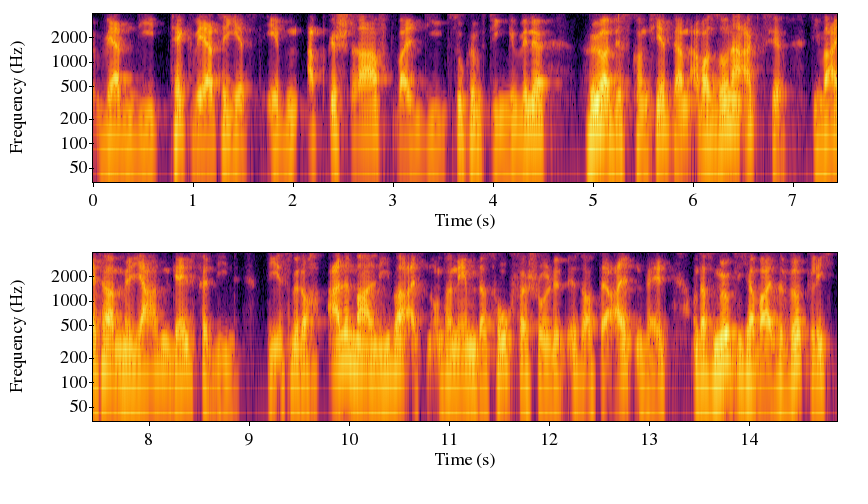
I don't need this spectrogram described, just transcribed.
werden die Tech-Werte jetzt eben abgestraft, weil die zukünftigen Gewinne höher diskontiert werden. Aber so eine Aktie, die weiter Milliarden Geld verdient, die ist mir doch allemal lieber als ein Unternehmen, das hochverschuldet ist aus der alten Welt und das möglicherweise wirklich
